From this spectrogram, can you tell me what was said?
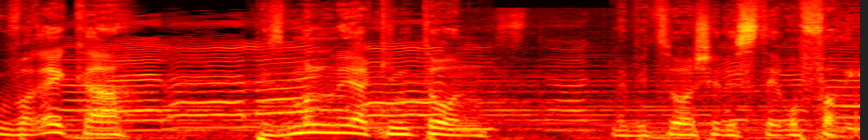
וברקע, פזמון הקינטון, לביצוע של אסתר עופרי.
